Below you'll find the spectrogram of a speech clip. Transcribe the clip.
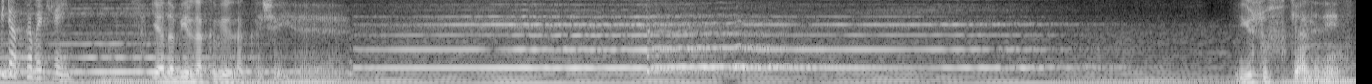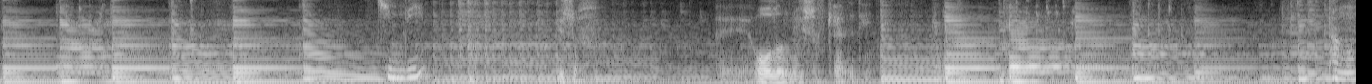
Bir dakika bekleyin. Ya da bir dakika bir dakika şey... eee, Yusuf geldi deyin. Yusuf. Ee, oğlun Yusuf geldi deyin. Tamam.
